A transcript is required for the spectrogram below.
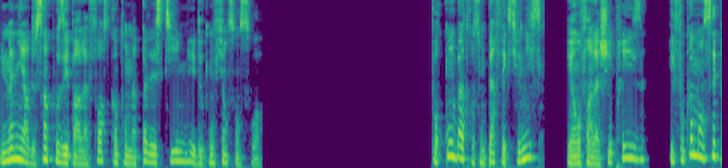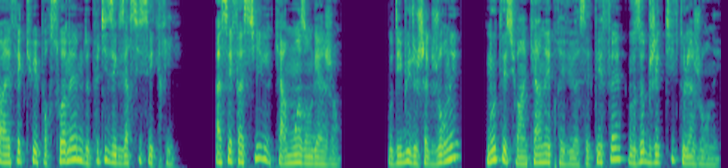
une manière de s'imposer par la force quand on n'a pas d'estime et de confiance en soi. Pour combattre son perfectionnisme et enfin lâcher prise, il faut commencer par effectuer pour soi-même de petits exercices écrits assez facile car moins engageant. Au début de chaque journée, notez sur un carnet prévu à cet effet vos objectifs de la journée.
